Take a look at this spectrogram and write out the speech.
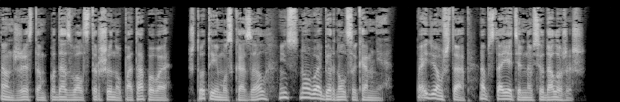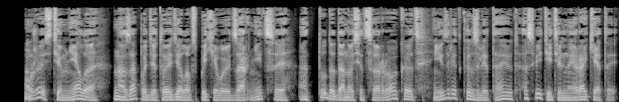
Он жестом подозвал старшину Потапова, что-то ему сказал и снова обернулся ко мне. «Пойдем в штаб, обстоятельно все доложишь». Уже стемнело, на западе то и дело вспыхивают зорницы, оттуда доносится рокот, изредка взлетают осветительные ракеты.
